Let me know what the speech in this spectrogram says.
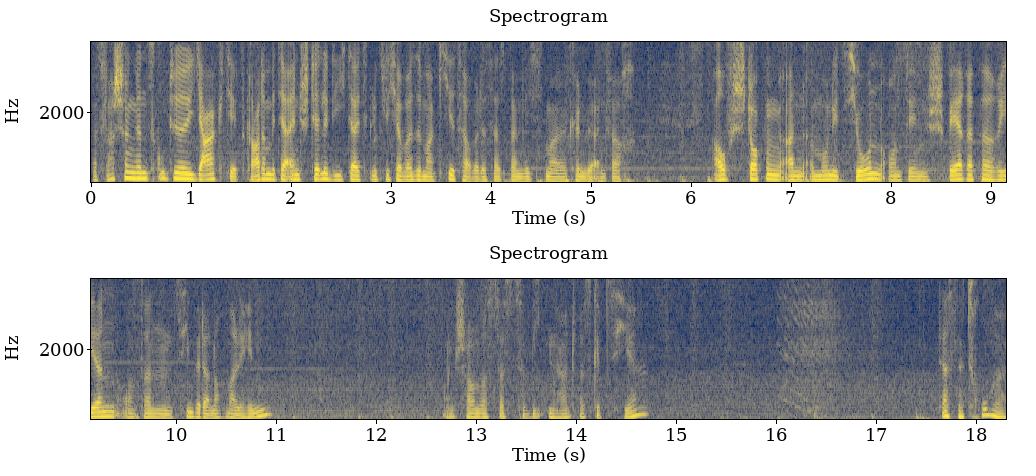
Das war schon ganz gute Jagd jetzt. Gerade mit der einen Stelle, die ich da jetzt glücklicherweise markiert habe. Das heißt, beim nächsten Mal können wir einfach aufstocken an Munition und den Speer reparieren. Und dann ziehen wir da nochmal hin. Und schauen, was das zu bieten hat. Was gibt's hier? Da ist eine Truhe.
